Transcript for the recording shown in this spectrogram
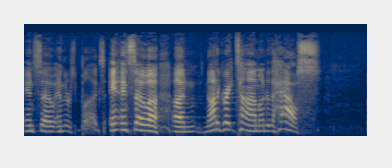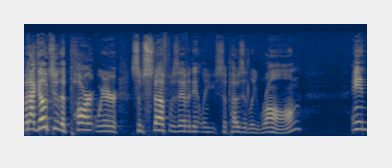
and so and there's bugs, and, and so uh, uh, not a great time under the house. But I go to the part where some stuff was evidently supposedly wrong. And,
